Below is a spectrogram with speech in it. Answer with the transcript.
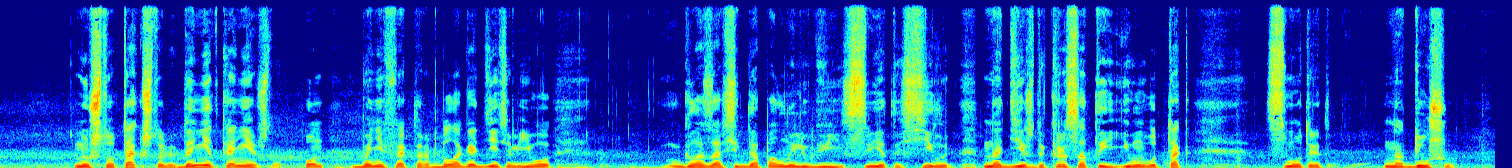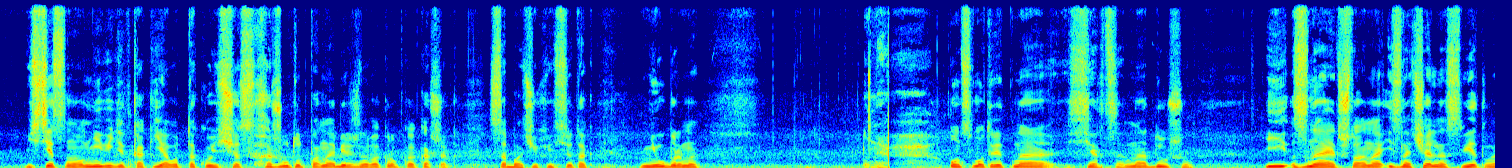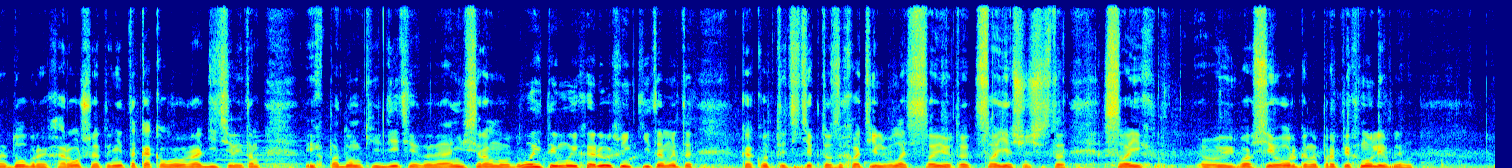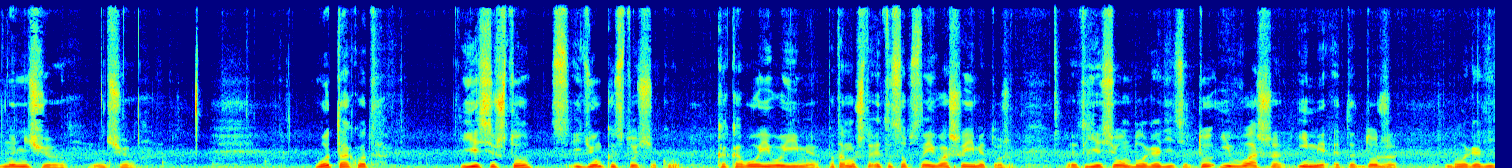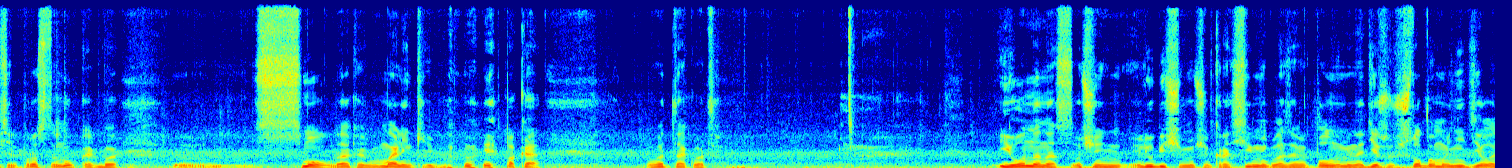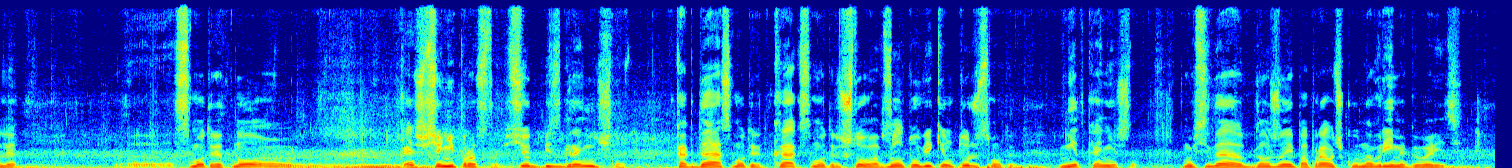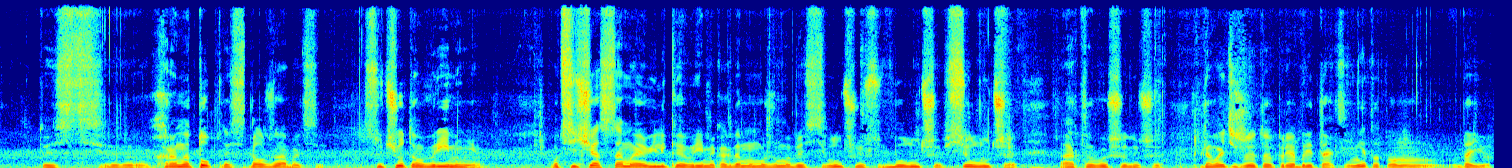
Ну что, так что ли? Да нет, конечно. Он бенефактор, благодетель. Его глаза всегда полны любви, света, силы, надежды, красоты. И он вот так смотрит на душу. Естественно, он не видит, как я вот такой сейчас хожу тут по набережной вокруг какашек собачьих, и все так не убрано. Он смотрит на сердце, на душу и знает, что она изначально светлая, добрая, хорошая. Это не так, как у родителей, там, их подонки и дети, они все равно, ой, ты мой хорошенький, там, это, как вот эти те, кто захватили власть свою, это своячничество своих э, во все органы пропихнули, блин. Ну, ничего, ничего. Вот так вот. Если что, идем к источнику. Каково его имя? Потому что это, собственно, и ваше имя тоже это если он благодетель, то и ваше имя это тоже благодетель. Просто, ну, как бы э, small, да, как бы маленький пока. Вот так вот. И он на нас очень любящими, очень красивыми глазами, полными надежды, что бы мы ни делали, э, смотрят. Но, конечно, все непросто, все безгранично когда смотрит, как смотрит, что. А в золотом веке он тоже смотрит? Нет, конечно. Мы всегда должны поправочку на время говорить. То есть э, хронотопность должна быть с учетом времени. Вот сейчас самое великое время, когда мы можем обрести лучшую судьбу, лучше, все лучше от высшей души. Давайте же это приобретать. И метод он дает.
